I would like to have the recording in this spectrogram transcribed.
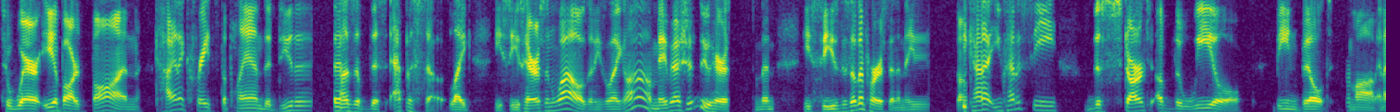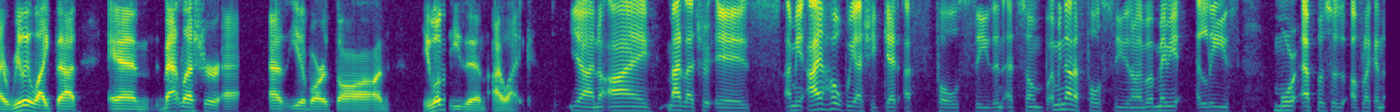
to where Eobard Thawne kind of creates the plan to do this because of this episode. Like he sees Harrison Wells and he's like, oh, maybe I should do Harrison. And then he sees this other person and he kind of you kind of see the start of the wheel being built for mom. And I really like that. And Matt Letscher as Eobard Thawne. He looks he's in. I like. Yeah, no, I Matt Letscher is. I mean, I hope we actually get a full season at some. I mean, not a full season, but maybe at least more episodes of like an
